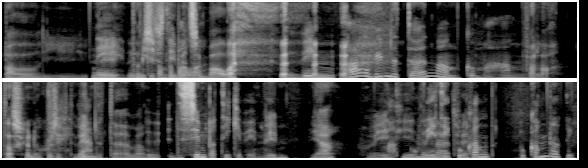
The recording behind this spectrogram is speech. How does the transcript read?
Ballie... Nee, Wim dat is is van die met zijn ballen. Wim. Ah, Wim de Tuinman, kom aan. Voilà, dat is genoeg gezegd. Wim Ja. de tuinman. De sympathieke Wim. Wim, ja, weet Maar hij hoe, weet ik, hoe, kan, hoe kan dat ik,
